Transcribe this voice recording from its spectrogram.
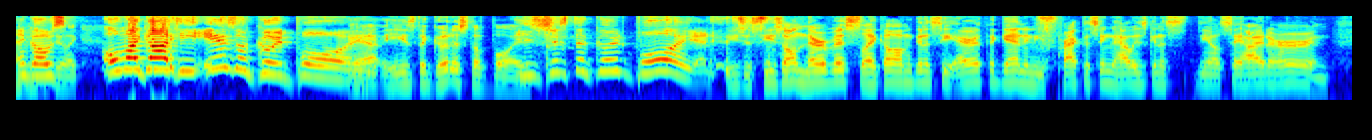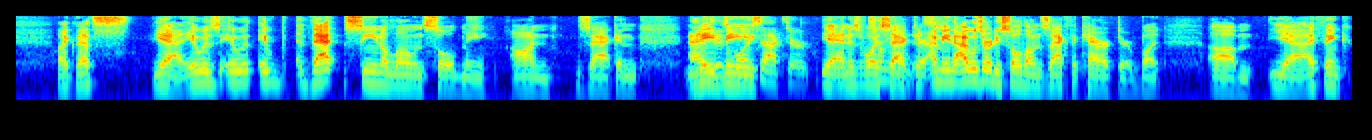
and goes, like- "Oh my God, he is a good boy. Yeah, he's the goodest of boys. He's just a good boy." And He's just he's all nervous, like, oh, I'm gonna see Aerith again, and he's practicing how he's gonna, you know, say hi to her, and like that's yeah, it was it was it that scene alone sold me on Zack and and made his me voice actor. yeah, and his voice actor. I mean, I was already sold on Zack the character, but um, yeah, I think,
